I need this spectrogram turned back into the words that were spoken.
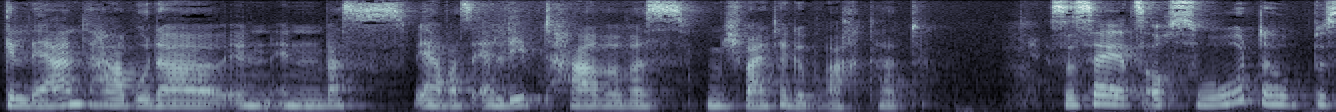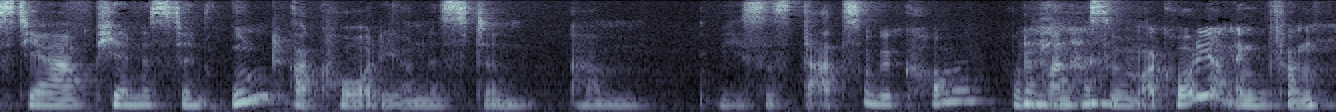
gelernt habe oder in, in was, ja, was erlebt habe, was mich weitergebracht hat. Es ist ja jetzt auch so, du bist ja Pianistin und Akkordeonistin. Ähm, wie ist es dazu gekommen? Oder wann hast du mit dem Akkordeon angefangen?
